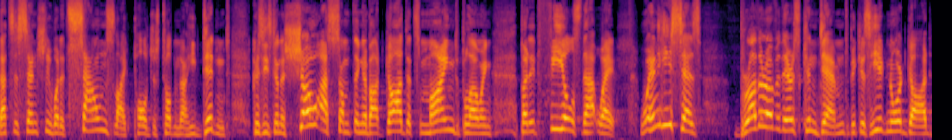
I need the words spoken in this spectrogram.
That's essentially what it sounds like Paul just told them. Now, he didn't, because he's going to show us something about God that's mind blowing, but it feels that way. When he says, brother over there is condemned because he ignored God.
